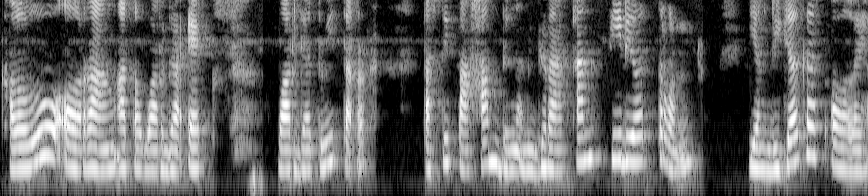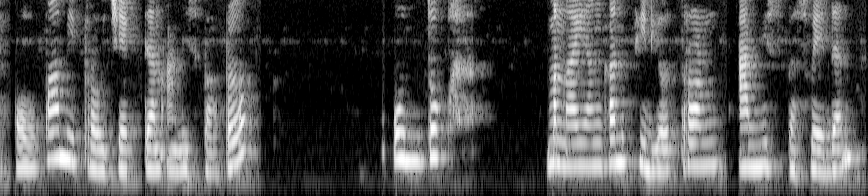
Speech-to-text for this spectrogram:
kalau lu orang atau warga X warga Twitter pasti paham dengan gerakan Videotron yang digagas oleh Olpami Project dan Anis Bubble untuk menayangkan Videotron Anis Baswedan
